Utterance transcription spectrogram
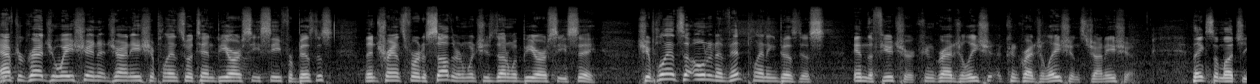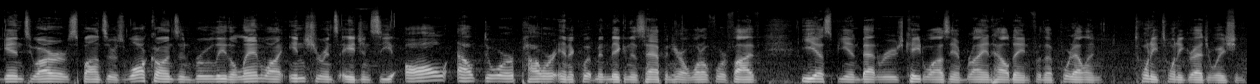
After graduation, Janisha plans to attend BRCC for business, then transfer to Southern when she's done with BRCC. She plans to own an event planning business in the future. Congratulations, congratulations, Janisha. Thanks so much again to our sponsors, Walk Ons and Brusly, the Landwa Insurance Agency, all outdoor power and equipment making this happen here on 1045 ESPN Baton Rouge. Kate Waz and Brian Haldane for the Port Allen 2020 graduation.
